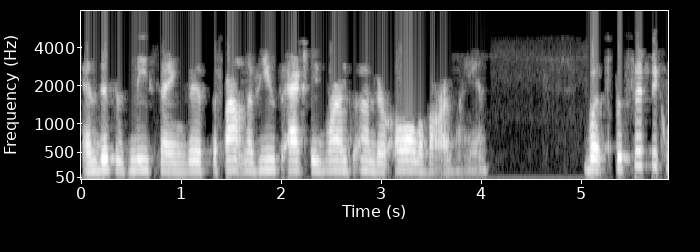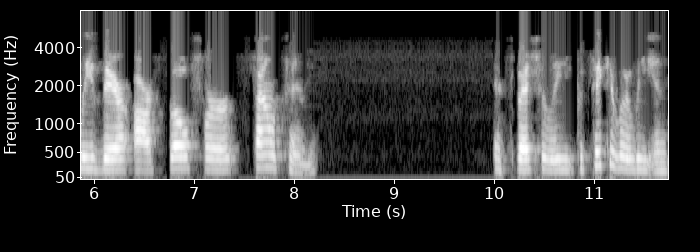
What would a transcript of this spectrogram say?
and this is me saying this, the Fountain of Youth actually runs under all of our land. But specifically, there are sulfur fountains, especially, particularly in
